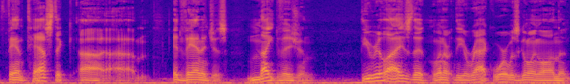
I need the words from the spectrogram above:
fantastic uh, um, advantages. Night vision. Do you realize that when the Iraq War was going on, that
